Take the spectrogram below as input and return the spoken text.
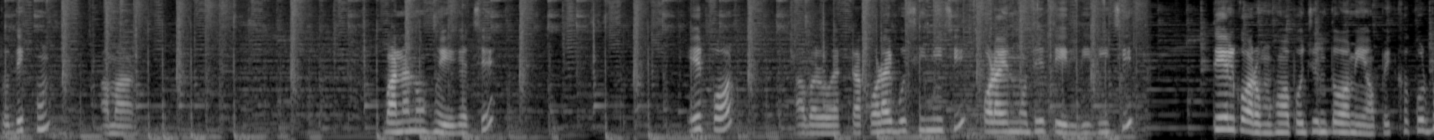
তো দেখুন, আমার বানানো হয়ে গেছে। এরপর আবারও একটা কড়াই বসিয়ে নিয়েছি। কড়াইয়ের মধ্যে তেল দিয়ে দিয়েছি। তেল গরম হওয়া পর্যন্ত আমি অপেক্ষা করব।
